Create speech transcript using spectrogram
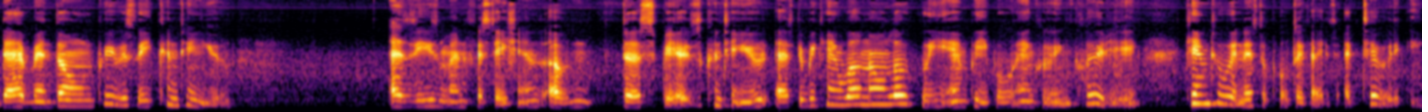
that had been thrown previously continued. As these manifestations of the spirits continued as they became well known locally, and people, including clergy, came to witness the poltergeist activity,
